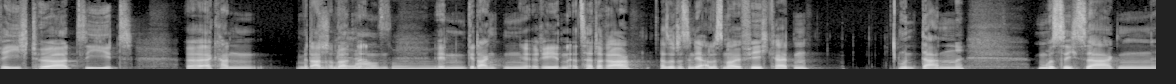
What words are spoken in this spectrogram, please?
riecht, hört, sieht, äh, er kann mit anderen Schnell Leuten in, in Gedanken reden etc. Also das sind ja alles neue Fähigkeiten. Und dann muss ich sagen,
